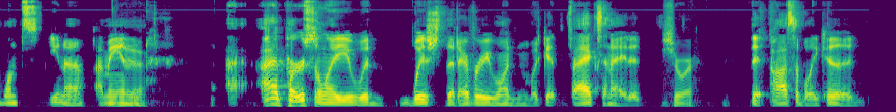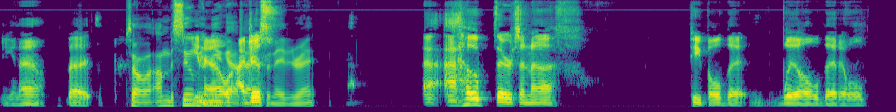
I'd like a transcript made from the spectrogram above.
wants, you know, I mean, Yeah. I, I personally would wish that everyone would get vaccinated Sure. that possibly could, you know, but So I'm assuming you, know, got I just- vaccinated, right? I, I hope there's enough people that will that it'll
